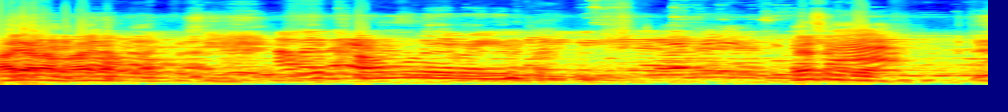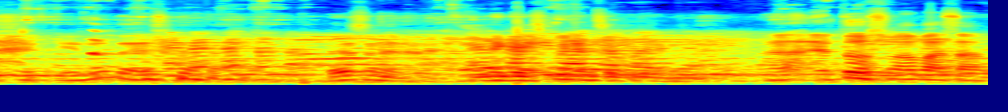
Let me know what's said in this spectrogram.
ராஜாராம் ராஜாராம். பேசுங்க. என்னது பேசுங்க. இன்னைக்கு எக்ஸ்பீரியன்ஸ் எப்படி இருக்கு? எத்தோ சுவாபா சார்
